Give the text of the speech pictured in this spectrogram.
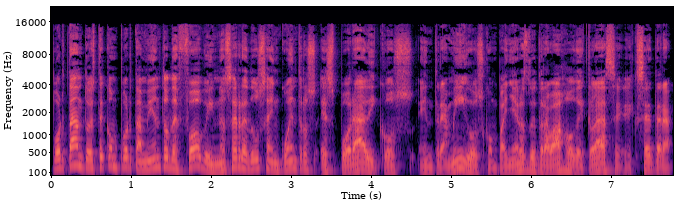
Por tanto, este comportamiento de fobia no se reduce a encuentros esporádicos entre amigos, compañeros de trabajo, de clase, etc.,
